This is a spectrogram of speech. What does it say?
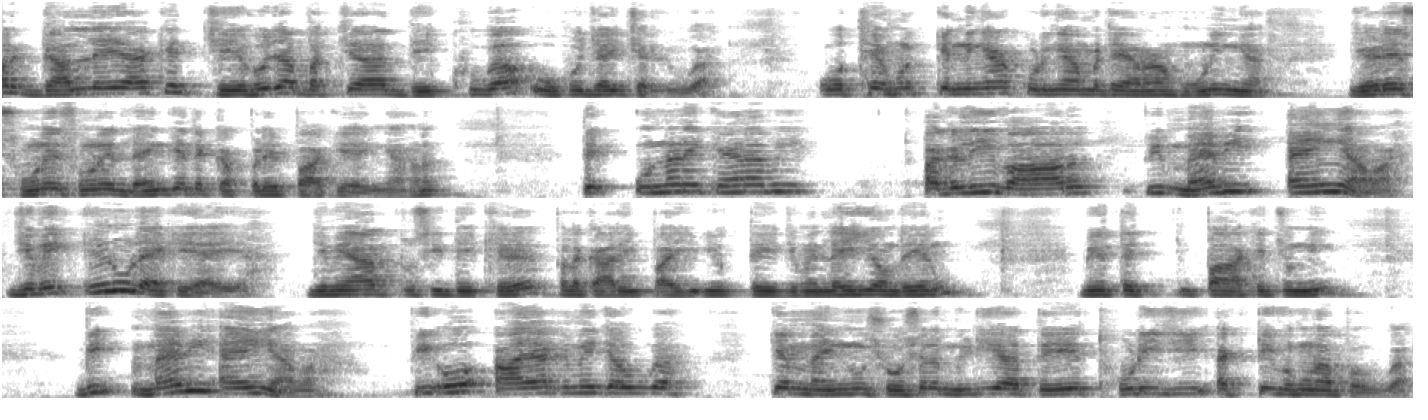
ਪਰ ਗੱਲ ਇਹ ਆ ਕਿ ਜਿਹੋ ਜਿਹਾ ਬੱਚਾ ਦੇਖੂਗਾ, ਉਹੋ ਜਿਹਾ ਹੀ ਚੱਲੂਗਾ। ਉੱਥੇ ਹੁਣ ਕਿੰਨੀਆਂ ਕੁੜੀਆਂ ਮਟਿਆਰਾਂ ਹੋਣਗੀਆਂ ਜਿਹੜੇ ਸੋਹਣੇ ਸੋਹਣੇ ਲਹਿੰਗੇ ਤੇ ਕੱਪੜੇ ਪਾ ਕੇ ਆਈਆਂ ਹਨ। ਤੇ ਉਹਨਾਂ ਨੇ ਕਹਿਣਾ ਵੀ ਅਗਲੀ ਵਾਰ ਵੀ ਮੈਂ ਵੀ ਐਂ ਹੀ ਆਵਾਂ, ਜਿਵੇਂ ਇਹਨੂੰ ਲੈ ਕੇ ਆਏ ਆ। ਜਿਵੇਂ ਆ ਤੁਸੀਂ ਦੇਖੇ ਫਲਕਾਰੀ ਪਾਈ ਵੀ ਉੱਤੇ ਜਿਵੇਂ ਲਈ ਆਉਂਦੇ ਇਹਨੂੰ, ਵੀ ਉੱਤੇ ਪਾ ਕੇ ਚੁੰਨੀ। ਵੀ ਮੈਂ ਵੀ ਐਂ ਹੀ ਆਵਾਂ, ਵੀ ਉਹ ਆਇਆ ਕਿਵੇਂ ਜਾਊਗਾ? ਕਿ ਮੈਨੂੰ ਸੋਸ਼ਲ ਮੀਡੀਆ ਤੇ ਥੋੜੀ ਜੀ ਐਕਟਿਵ ਹੋਣਾ ਪਊਗਾ।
